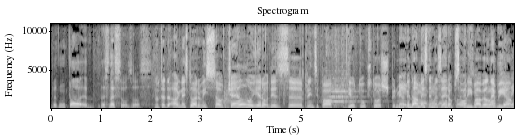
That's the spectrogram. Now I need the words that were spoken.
Bet nu, tā es nesūdzos. Nu, tad, Agnēs, tu ar visu savu čelu ierodies, uh, principā, 2001. gadā. Mēs nemaz Eiropas Savienībā vēl nebijām.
